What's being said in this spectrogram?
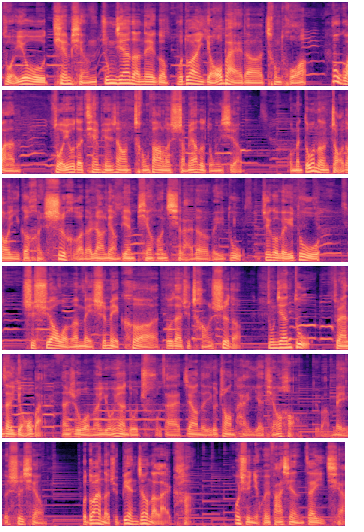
左右天平中间的那个不断摇摆的秤砣，不管左右的天平上盛放了什么样的东西。我们都能找到一个很适合的让两边平衡起来的维度，这个维度是需要我们每时每刻都在去尝试的。中间度虽然在摇摆，但是我们永远都处在这样的一个状态，也挺好，对吧？每个事情不断的去辩证的来看，或许你会发现，在以前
